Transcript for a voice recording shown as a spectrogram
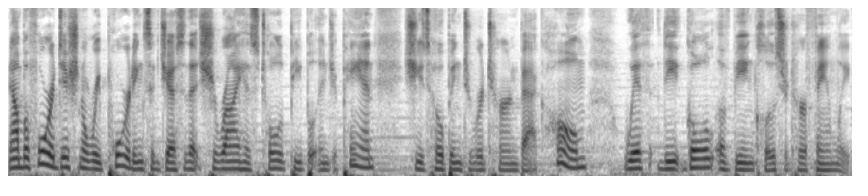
Now, before additional reporting suggested that Shirai has told people in Japan she's hoping to return back home with the goal of being closer to her family.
